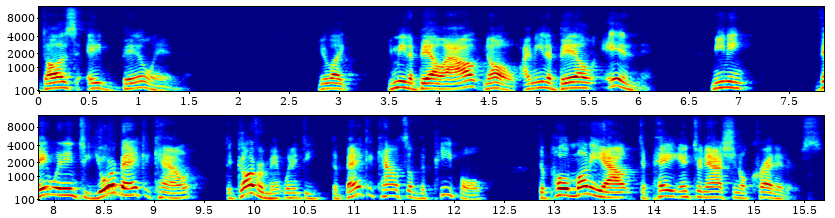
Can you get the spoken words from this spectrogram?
does a bail in. You're like, you mean a bailout? No, I mean a bail in, meaning they went into your bank account, the government went into the bank accounts of the people to pull money out to pay international creditors.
